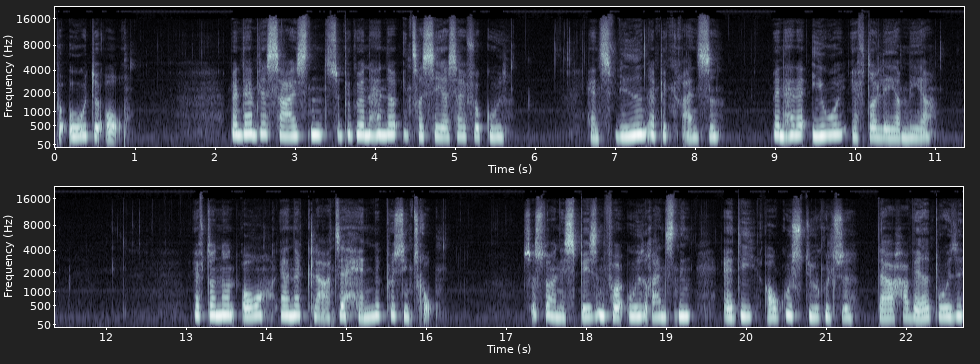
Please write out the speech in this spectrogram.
på 8 år. Men da han bliver 16, så begynder han at interessere sig for Gud. Hans viden er begrænset, men han er ivrig efter at lære mere. Efter nogle år er han klar til at handle på sin tro. Så står han i spidsen for udrensning af de augustdyrkelse, der har været både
